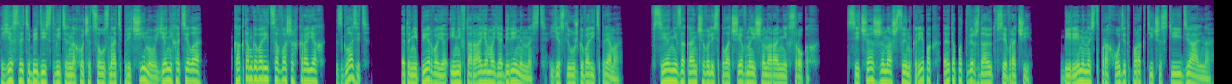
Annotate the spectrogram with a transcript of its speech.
«Если тебе действительно хочется узнать причину, я не хотела... Как там говорится в ваших краях? Сглазить? Это не первая и не вторая моя беременность, если уж говорить прямо. Все они заканчивались плачевно еще на ранних сроках. Сейчас же наш сын крепок, это подтверждают все врачи. Беременность проходит практически идеально,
